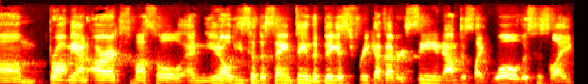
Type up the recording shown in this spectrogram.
um, brought me on RX Muscle, and you know, he said the same thing. The biggest freak I've ever seen. I'm just like, whoa, this is like,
